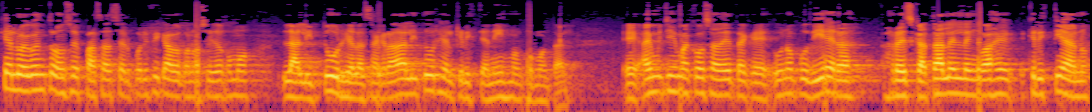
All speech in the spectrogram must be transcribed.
que luego entonces pasa a ser purificado, conocido como la liturgia, la sagrada liturgia, el cristianismo como tal. Eh, hay muchísimas cosas de estas que uno pudiera rescatar el lenguaje cristiano,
